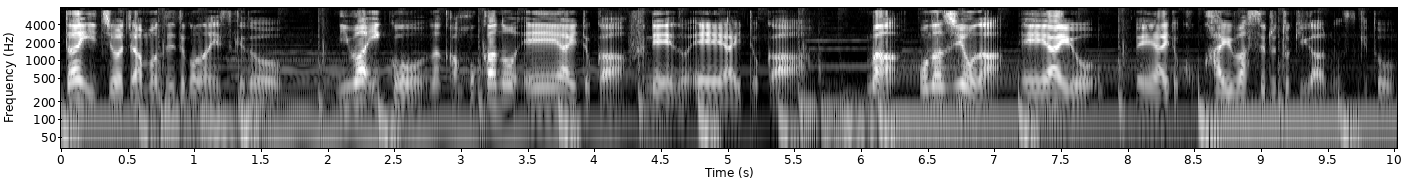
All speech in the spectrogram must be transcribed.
第1話じゃあんま出てこないんですけど、2話以降、なんか他の AI とか、船の AI とか、まあ同じような AI を、AI とこう会話する時があるんですけど、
